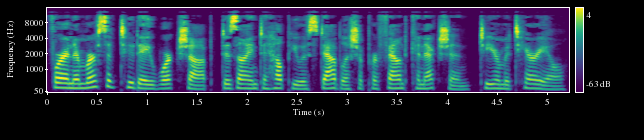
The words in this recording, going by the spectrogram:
for an immersive two-day workshop designed to help you establish a profound connection to your material.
